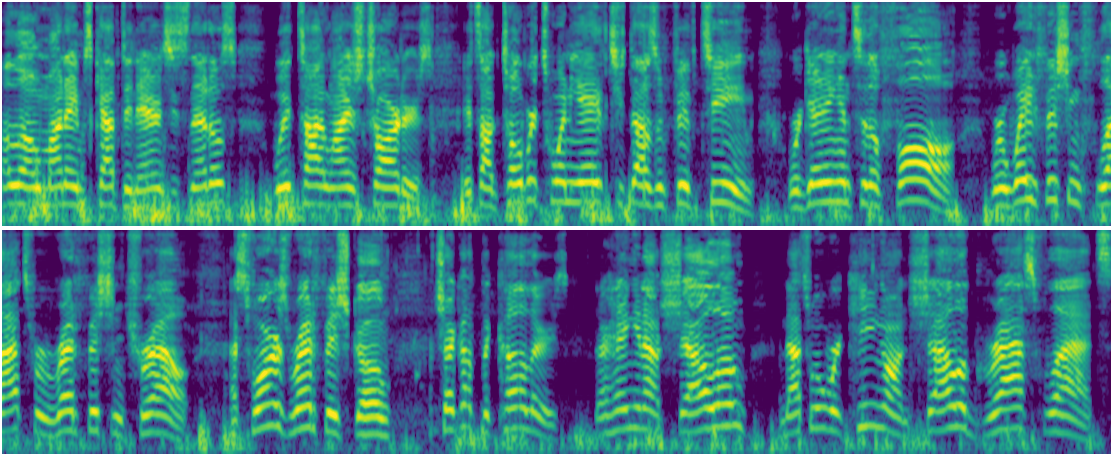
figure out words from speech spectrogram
Hello, my name is Captain Aaron Cisneros with Tightlines Charters. It's October 28th, 2015. We're getting into the fall. We're wade fishing flats for redfish and trout. As far as redfish go, check out the colors. They're hanging out shallow, and that's what we're keying on, shallow grass flats.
